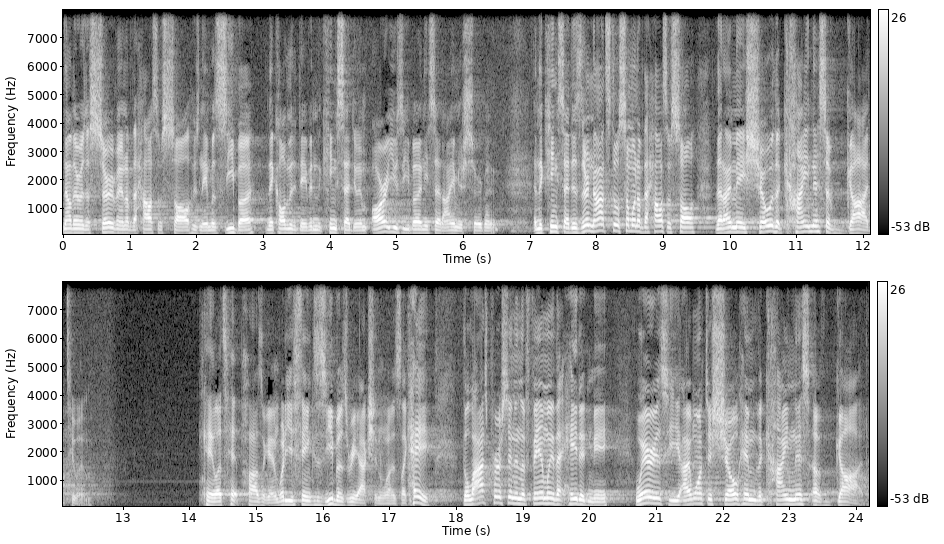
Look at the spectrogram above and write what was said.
Now there was a servant of the house of Saul whose name was Ziba, and they called him to David, and the king said to him, Are you Ziba? And he said, I am your servant. And the king said, Is there not still someone of the house of Saul that I may show the kindness of God to him? Okay, let's hit pause again. What do you think Ziba's reaction was? Like, hey, the last person in the family that hated me, where is he? I want to show him the kindness of God.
